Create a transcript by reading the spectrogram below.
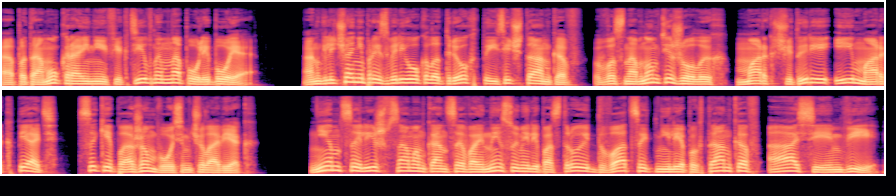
а потому крайне эффективным на поле боя. Англичане произвели около 3000 танков, в основном тяжелых, Марк-4 и Марк-5, с экипажем 8 человек. Немцы лишь в самом конце войны сумели построить 20 нелепых танков А-7В,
